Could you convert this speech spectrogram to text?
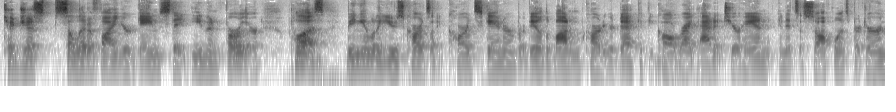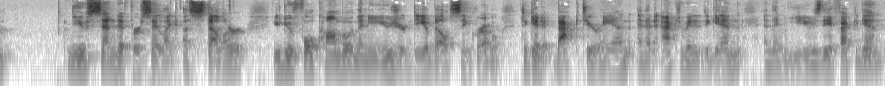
to just solidify your game state even further. Plus, being able to use cards like Card Scanner, reveal the bottom card of your deck if you call it right, add it to your hand, and it's a soft once per turn you send it for say like a stellar you do full combo and then you use your diabell synchro to get it back to your hand and then activate it again and then use the effect again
